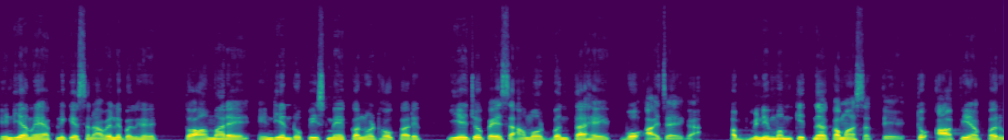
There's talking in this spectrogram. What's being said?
इंडिया में एप्लीकेशन अवेलेबल है तो हमारे इंडियन रुपीस में कन्वर्ट होकर ये जो पैसा अमाउंट बनता है, वो आ जाएगा। अब मिनिमम कितना कमा सकते हैं? तो आप यहाँ पर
